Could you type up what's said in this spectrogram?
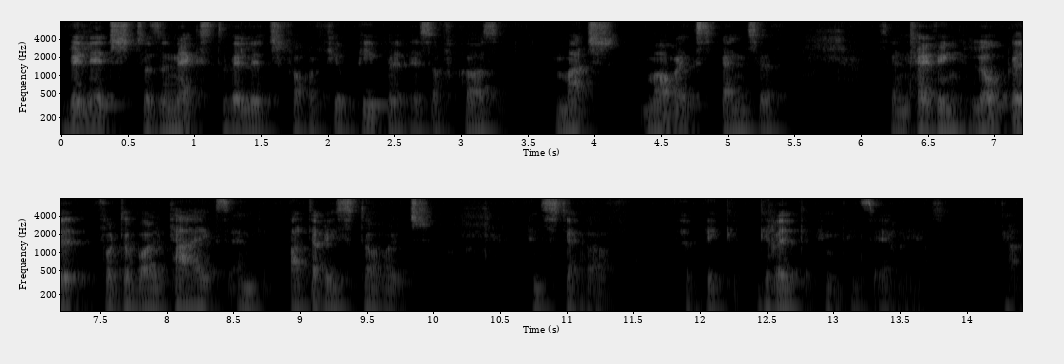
village to the next village for a few people is of course much more expensive than having local photovoltaics and battery storage instead of a big grid in these areas. Yeah.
